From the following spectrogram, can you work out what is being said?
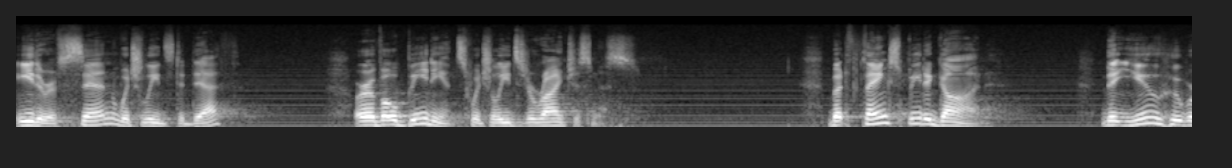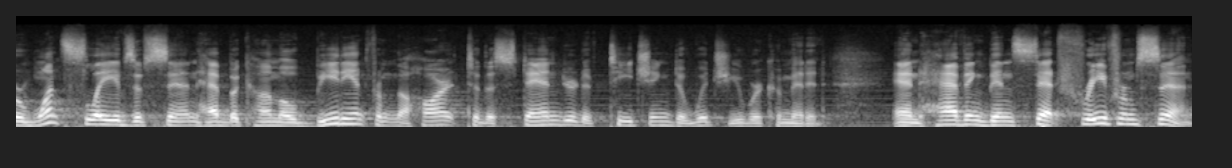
either of sin, which leads to death, or of obedience, which leads to righteousness? But thanks be to God that you who were once slaves of sin have become obedient from the heart to the standard of teaching to which you were committed, and having been set free from sin,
